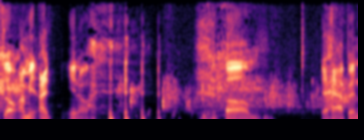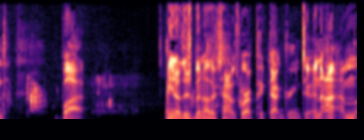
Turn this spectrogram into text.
So, I mean, I, you know, um, it happened, but you know, there's been other times where I picked out green too, and I, I'm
